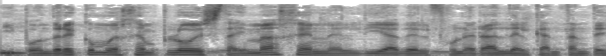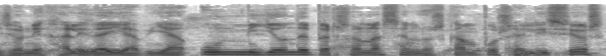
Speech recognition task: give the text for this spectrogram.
Y pondré como ejemplo esta imagen. El día del funeral del cantante Johnny Halliday había un millón de personas en los campos elíseos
